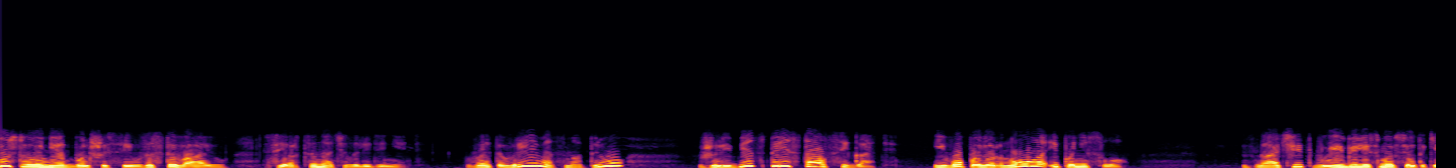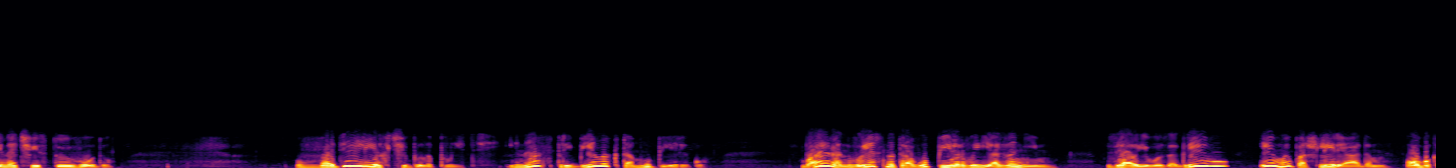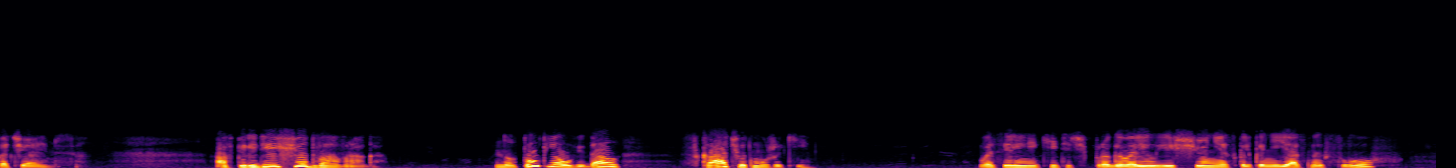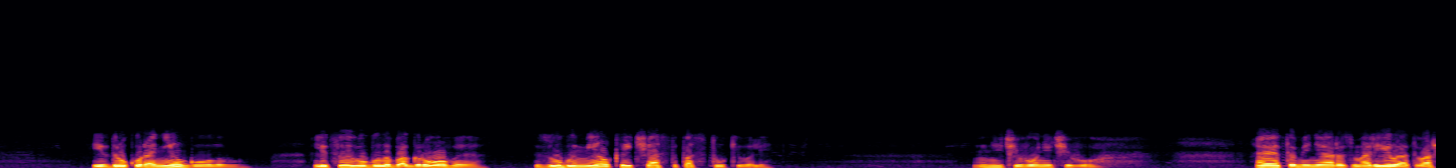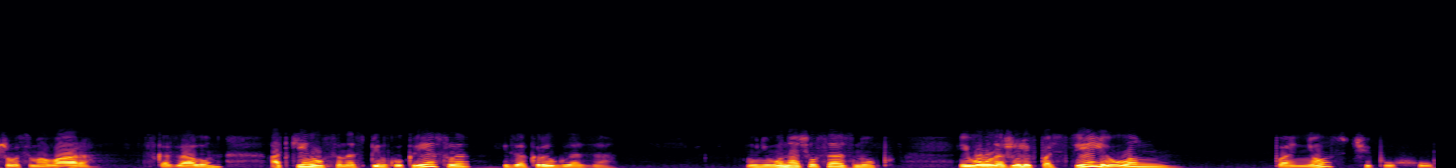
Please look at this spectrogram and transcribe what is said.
Чувствую, нет больше сил, застываю. Сердце начало леденеть. В это время, смотрю, жеребец перестал сигать. Его повернуло и понесло. Значит, выбились мы все-таки на чистую воду. В воде легче было плыть, и нас прибило к тому берегу. Байрон вылез на траву первый, я за ним. Взял его за гриву, и мы пошли рядом, оба качаемся. А впереди еще два врага. Но тут я увидал, скачут мужики. Василий Никитич проговорил еще несколько неясных слов и вдруг уронил голову. Лицо его было багровое, зубы мелко и часто постукивали. «Ничего, ничего. Это меня разморило от вашего самовара», — сказал он, откинулся на спинку кресла и закрыл глаза. У него начался озноб. Его уложили в постели, он понес чепуху.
